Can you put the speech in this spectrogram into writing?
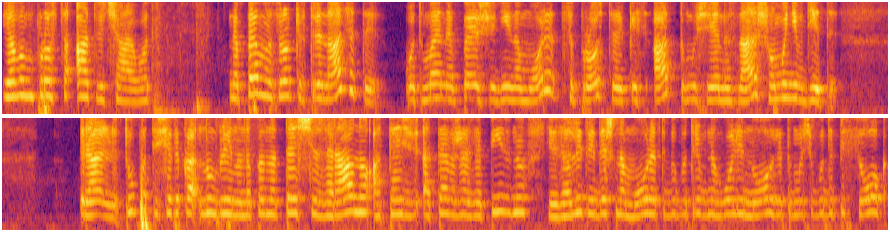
Я вам просто отвечаю, от напевно, з років 13, от в мене перші дні на морі це просто якийсь ад, тому що я не знаю, що мені вдіти. Реально, тупо ти ще така, ну блін, ну напевно, те ще зарано, а те, а те вже запізно, і взагалі ти йдеш на море, тобі потрібні голі ноги, тому що буде пісок.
